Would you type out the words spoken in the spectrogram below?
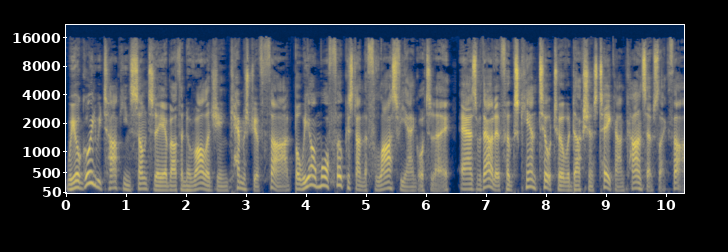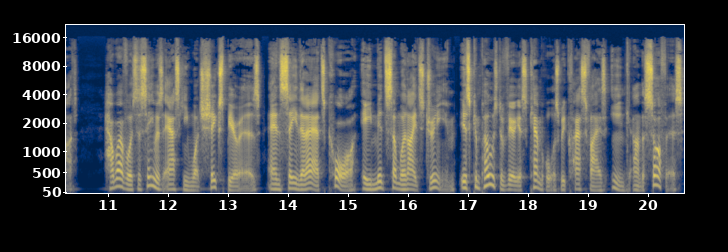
We are going to be talking some today about the neurology and chemistry of thought, but we are more focused on the philosophy angle today, as without it, folks can tilt to a reductionist take on concepts like thought. However, it's the same as asking what Shakespeare is and saying that at its core, A Midsummer Night's Dream is composed of various chemicals we classify as ink on the surface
